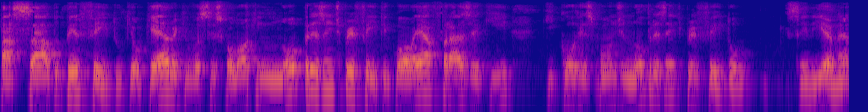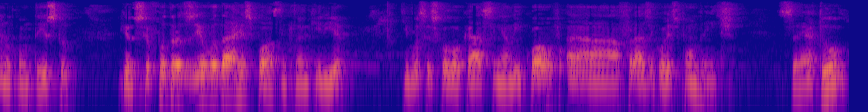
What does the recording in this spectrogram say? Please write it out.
passado perfeito. O que eu quero é que vocês coloquem no presente perfeito. E qual é a frase aqui que corresponde no presente perfeito? Ou seria, né, no contexto porque se eu for traduzir, eu vou dar a resposta. Então, eu queria que vocês colocassem ali qual a frase correspondente. Certo?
